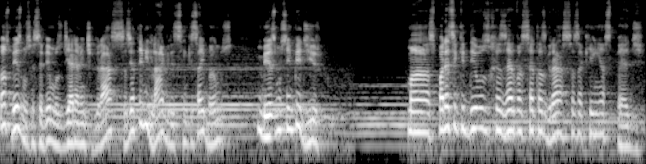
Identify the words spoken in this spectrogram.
Nós mesmos recebemos diariamente graças e até milagres sem que saibamos, mesmo sem pedir, mas parece que Deus reserva certas graças a quem as pede.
